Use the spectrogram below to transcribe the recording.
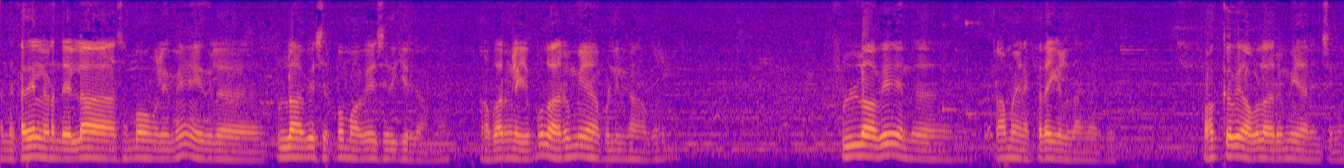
அந்த கதையில் நடந்த எல்லா சம்பவங்களையுமே இதில் ஃபுல்லாகவே சிற்பமாகவே செதுக்கியிருக்காங்க. அங்க பாருங்களேன் எவ்வளோ அருமையாக பண்ணியிருக்காங்க பாருங்கள் ஃபுல்லாகவே அந்த ராமாயண கதைகள் தாங்க அது. பார்க்கவே அவ்வளோ அருமையாக இருந்துச்சுங்க.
